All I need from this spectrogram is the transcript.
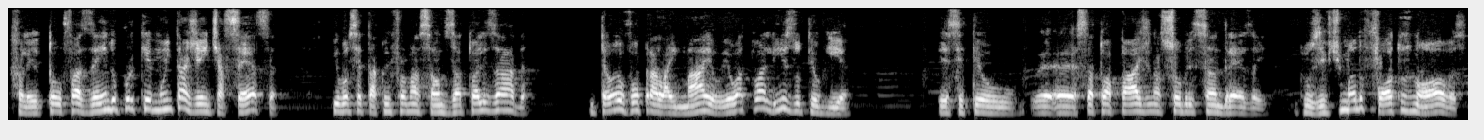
Falei, estou fazendo porque muita gente acessa e você está com informação desatualizada. Então eu vou para lá em maio, eu atualizo o teu guia esse teu, é, é, essa tua página sobre Sandrés aí. Inclusive te mando fotos novas.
